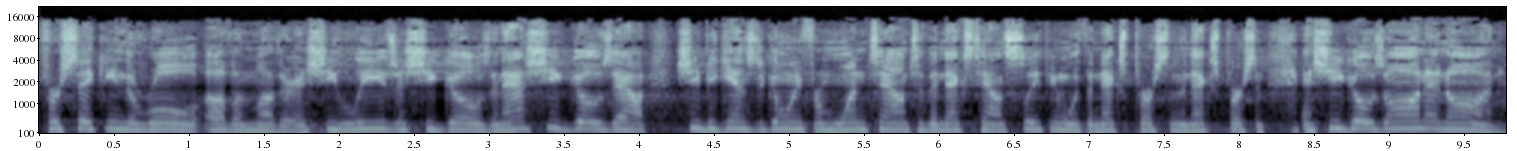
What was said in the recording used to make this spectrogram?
forsaking the role of a mother. And she leaves and she goes. And as she goes out she begins to going from one town to the next town sleeping with the next person the next person. And she goes on and on.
